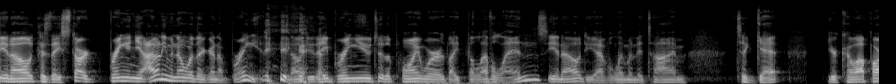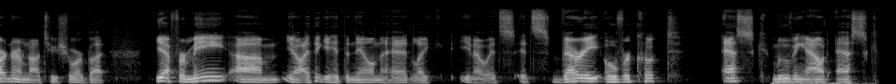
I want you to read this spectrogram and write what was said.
you know because they start bringing you i don't even know where they're going to bring you you know? Do they bring you to the point where like the level ends you know? Do you have a limited time to get your co-op partner? I'm not too sure but yeah for me um you know i think you hit the nail on the head like you know it's it's very overcooked esque moving out esque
